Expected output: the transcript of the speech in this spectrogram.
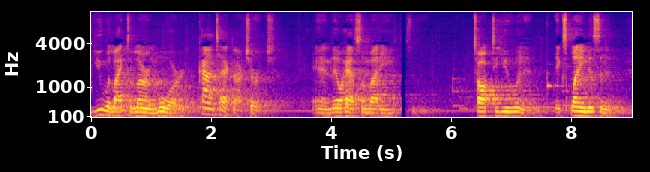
you would like to learn more, contact our church, and they'll have somebody to talk to you and explain this and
